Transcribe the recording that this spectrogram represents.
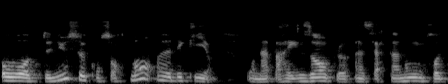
ont obtenu ce consentement euh, des clients. On a par exemple un certain nombre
